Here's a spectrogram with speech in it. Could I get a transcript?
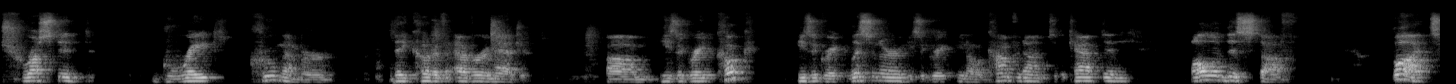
trusted, great crew member they could have ever imagined. Um, he's a great cook. He's a great listener. He's a great, you know, a confidant to the captain. All of this stuff, but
